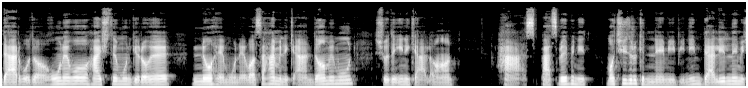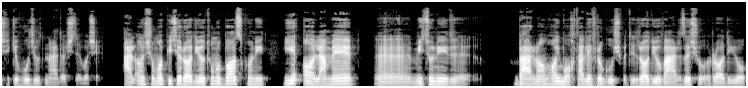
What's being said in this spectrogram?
در و داغونه و هشتمون گروه نهمونه. واسه همینه که انداممون شده اینه که الان هست. پس ببینید ما چیزی رو که نمی‌بینیم دلیل نمیشه که وجود نداشته باشه. الان شما پیچ رادیوتون رو باز کنید یه عالمه می‌تونید برنامه های مختلف رو گوش بدید. رادیو ورزش و رادیو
